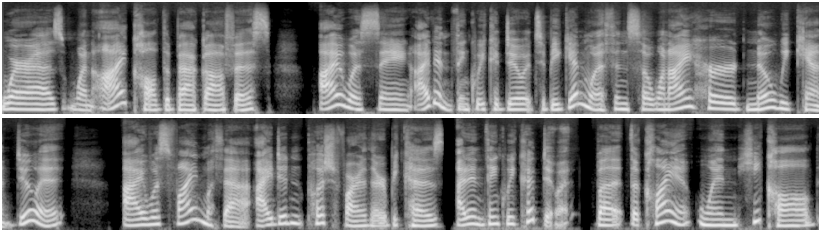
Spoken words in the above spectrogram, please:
Whereas when I called the back office, I was saying I didn't think we could do it to begin with. And so when I heard, No, we can't do it, I was fine with that. I didn't push farther because I didn't think we could do it. But the client, when he called,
